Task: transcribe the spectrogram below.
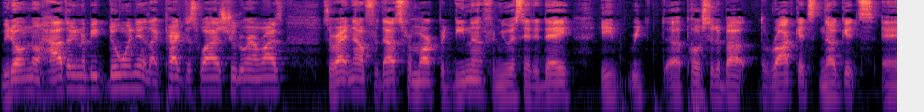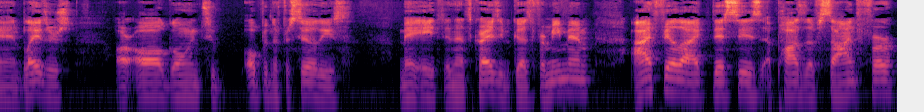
We don't know how they're gonna be doing it, like practice wise, shoot around wise. So right now, for that's from Mark Medina from USA Today. He re, uh, posted about the Rockets, Nuggets, and Blazers are all going to open their facilities May 8th. And that's crazy because for me, man, I feel like this is a positive sign for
